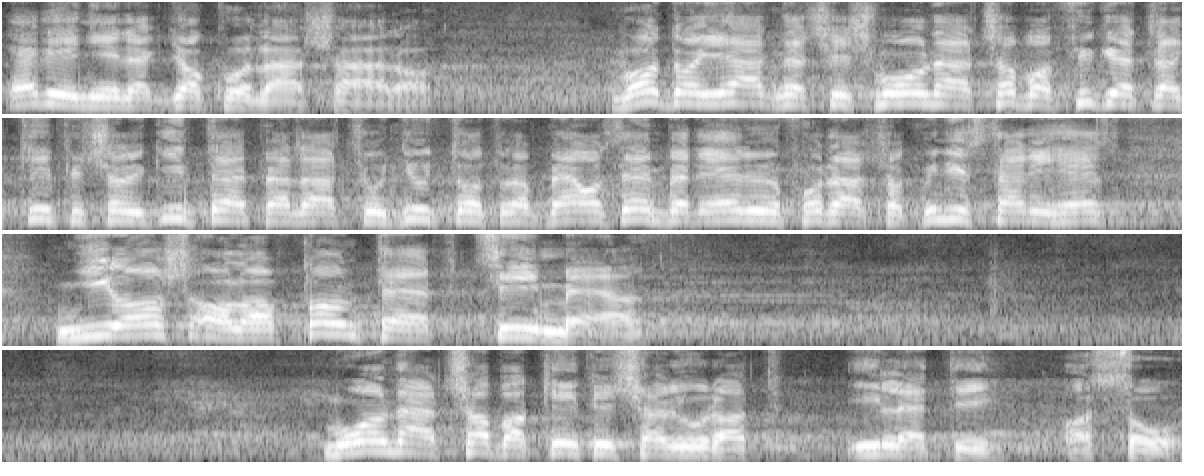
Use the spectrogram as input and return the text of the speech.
erényének gyakorlására. Vadai Ágnes és Molnár Csaba független képviselők interpellációt nyújtottak be az emberi erőforrások miniszteréhez nyilas alap tanterv címmel. Molnár Csaba képviselő urat illeti a szó.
